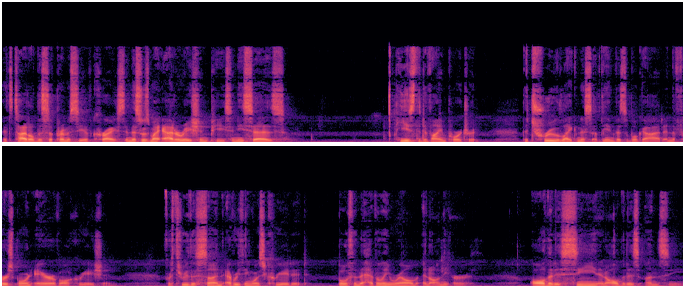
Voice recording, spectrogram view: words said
It's titled The Supremacy of Christ. And this was my adoration piece. And he says, He is the divine portrait, the true likeness of the invisible God, and the firstborn heir of all creation. For through the Son everything was created, both in the heavenly realm and on the earth. All that is seen and all that is unseen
